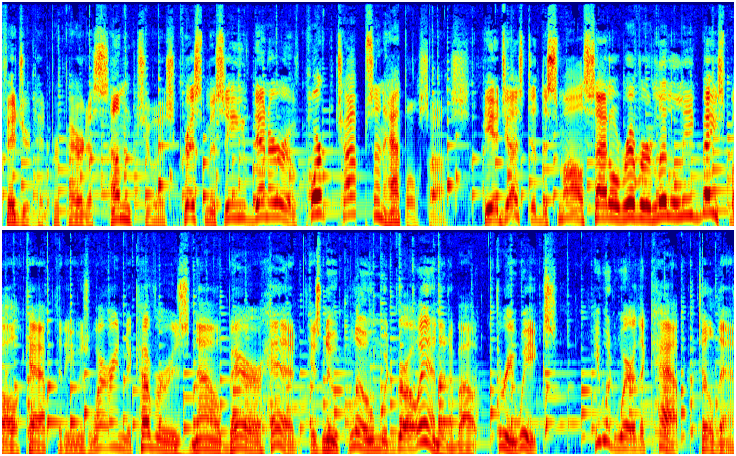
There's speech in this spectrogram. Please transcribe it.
Fidget had prepared a sumptuous Christmas Eve dinner of pork chops and applesauce. He adjusted the small Saddle River Little League baseball cap that he was wearing to cover his now bare head. His new plume would grow in in about three weeks. He would wear the cap till then.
